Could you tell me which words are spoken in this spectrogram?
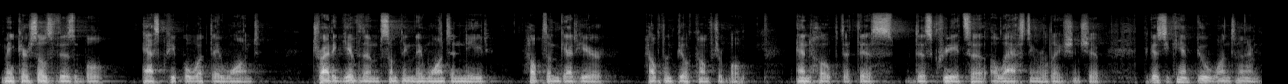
make ourselves visible, ask people what they want, try to give them something they want and need, help them get here, help them feel comfortable, and hope that this, this creates a, a lasting relationship. Because you can't do it one time.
